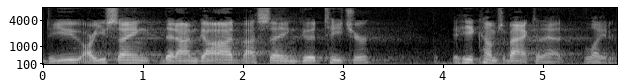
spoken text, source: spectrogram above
Do you, are you saying that I'm God by saying good teacher? He comes back to that later.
